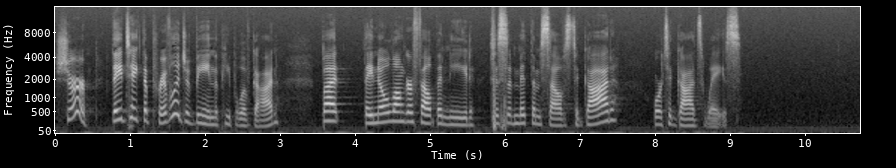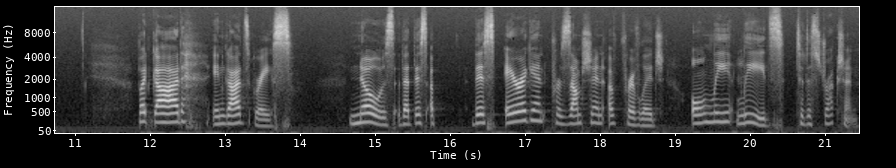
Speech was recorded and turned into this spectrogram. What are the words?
Sure, they'd take the privilege of being the people of God, but they no longer felt the need to submit themselves to God or to God's ways. But God, in God's grace, knows that this, uh, this arrogant presumption of privilege only leads to destruction,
